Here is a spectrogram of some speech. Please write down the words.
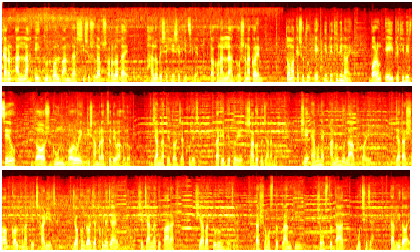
কারণ আল্লাহ এই দুর্বল বান্দার শিশুসুলভ সরলতায় ভালোবেসে হেসে দিয়েছিলেন। তখন আল্লাহ ঘোষণা করেন, তোমাকে শুধু একটি পৃথিবী নয়, বরং এই পৃথিবীর চেয়েও দশ গুণ বড় একটি সাম্রাজ্য দেওয়া হলো। জান্নাতে দরজা খুলে যায়। তাকে ভেতরে স্বাগত জানানো হয়। সে এমন এক আনন্দ লাভ করে যা তার সব কল্পনাকে ছাড়িয়ে যায়। যখন দরজা খুলে যায়, সে জান্নাতে পা রাখে। সে আবার তরুণ হয়ে যায়। তার সমস্ত ক্লান্তি, সমস্ত দাগ মুছে যায়। তার হৃদয়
